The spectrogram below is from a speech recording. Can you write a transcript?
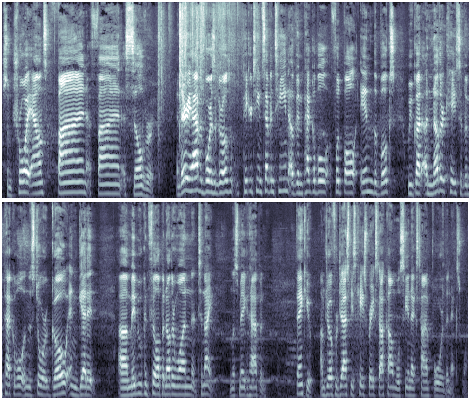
Some Troy ounce, fine, fine silver. And there you have it, boys and girls. Pick your team 17 of impeccable football in the books. We've got another case of impeccable in the store. Go and get it. Uh, maybe we can fill up another one tonight. Let's make it happen. Thank you. I'm Joe for jaspyscasebreaks.com. We'll see you next time for the next one.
